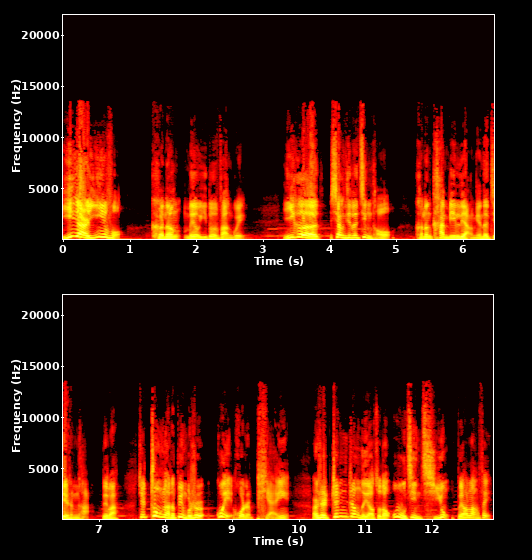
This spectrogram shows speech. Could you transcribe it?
一件衣服可能没有一顿饭贵，一个相机的镜头可能堪比两年的健身卡，对吧？这重要的并不是贵或者便宜，而是真正的要做到物尽其用，不要浪费。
